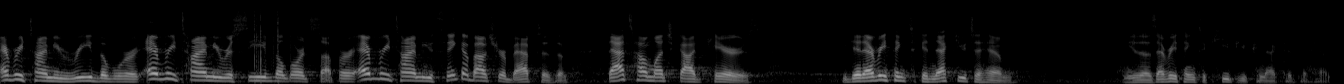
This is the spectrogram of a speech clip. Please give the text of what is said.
every time you read the word, every time you receive the Lord's Supper, every time you think about your baptism. That's how much God cares. He did everything to connect you to Him, and He does everything to keep you connected to Him.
